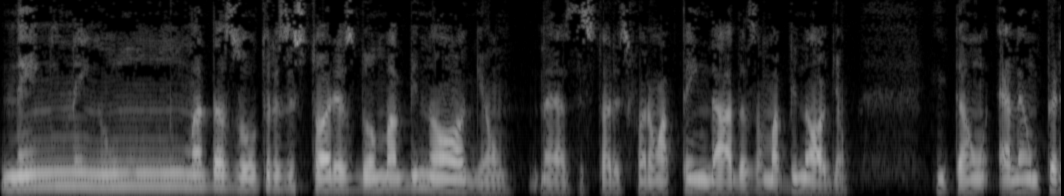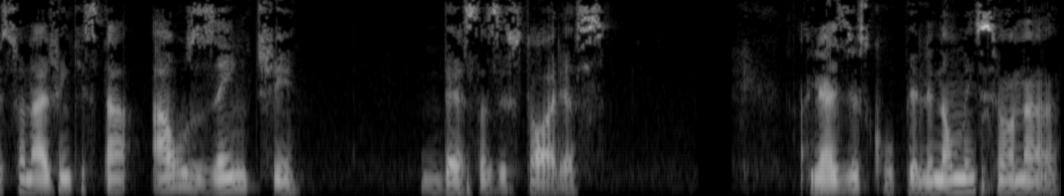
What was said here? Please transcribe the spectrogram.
nem em nenhuma das outras histórias do Mabinogion. Né, as histórias foram apendadas ao Mabinogion. Então, ela é um personagem que está ausente dessas histórias. Aliás, desculpe, ele não menciona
